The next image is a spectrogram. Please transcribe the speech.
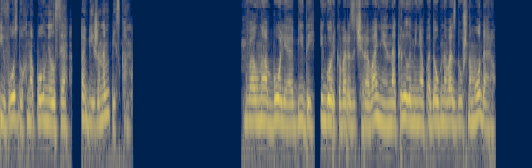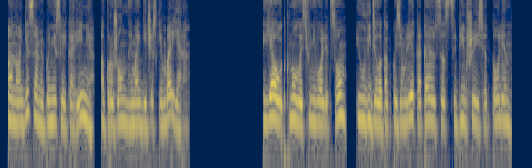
и воздух наполнился обиженным писком. Волна боли, обиды и горького разочарования накрыла меня подобно воздушному удару, а ноги сами понесли к арене, магическим барьером. Я уткнулась в него лицом и увидела, как по земле катаются сцепившиеся Толин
